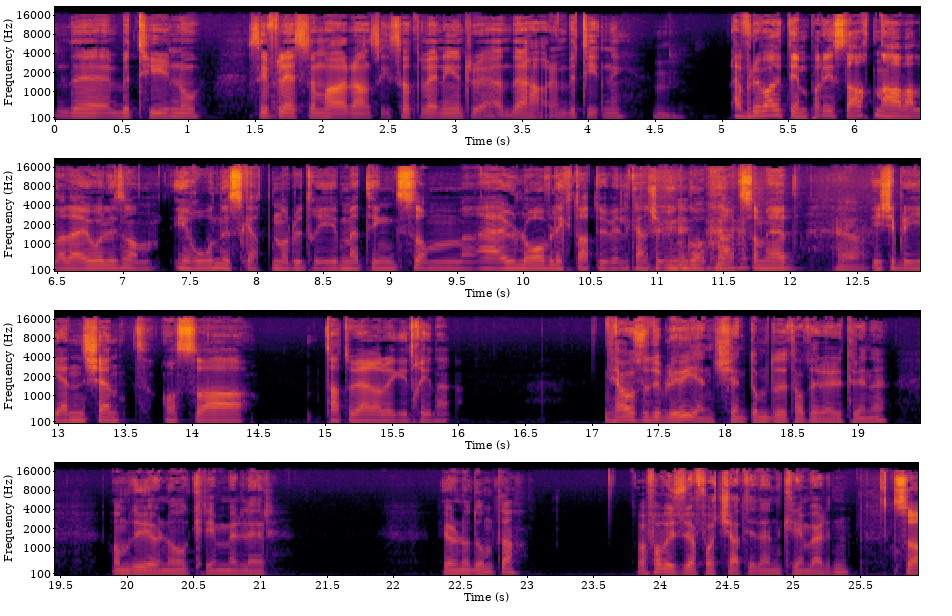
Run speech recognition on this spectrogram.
Det betyr noe. Så de fleste som har ansiktstatoveringer, tror jeg det har en betydning. Ja, for du var litt innpå det i starten av alle. Det er jo litt sånn ironisk at når du driver med ting som er ulovlig, at du vil kanskje unngå oppmerksomhet, ja. ikke bli gjenkjent, og så tatoverer du deg i trynet. Ja, altså du blir jo gjenkjent om du tatoverer i trynet. Om du gjør noe krim eller gjør noe dumt, da. I hvert fall hvis du er fortsatt i den krimverdenen. Så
